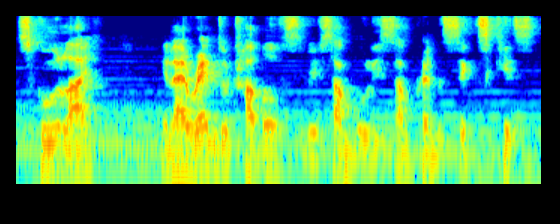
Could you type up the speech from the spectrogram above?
school life, and I ran into troubles with some bullies, some primary six kids.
